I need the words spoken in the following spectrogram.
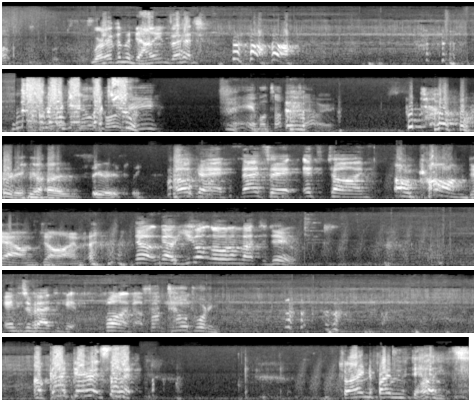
Oh, whoops. Where are the medallions at? No, not again! Fuck you! Hey, I'm on top of the tower. Quit teleporting us. Seriously. Okay, that's it. It's time. oh, calm down, John. No, no, you don't know what I'm about to do. It's about to get fun up. Stop in teleporting. Oh, God damn it! Stop it! Trying to find the medallions.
